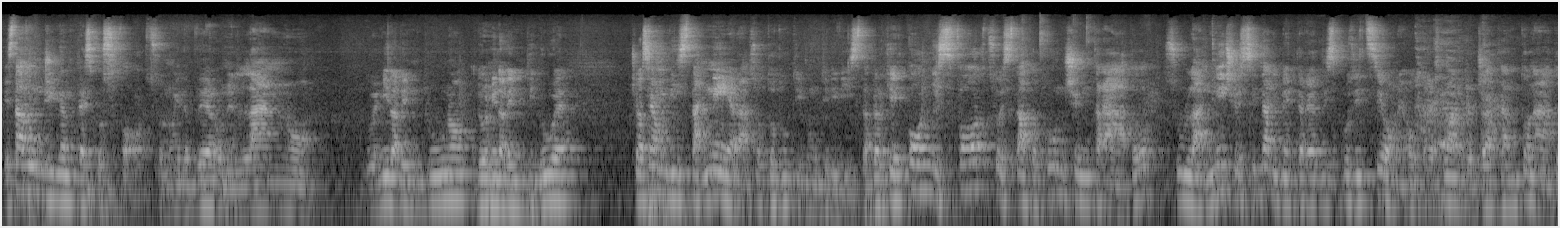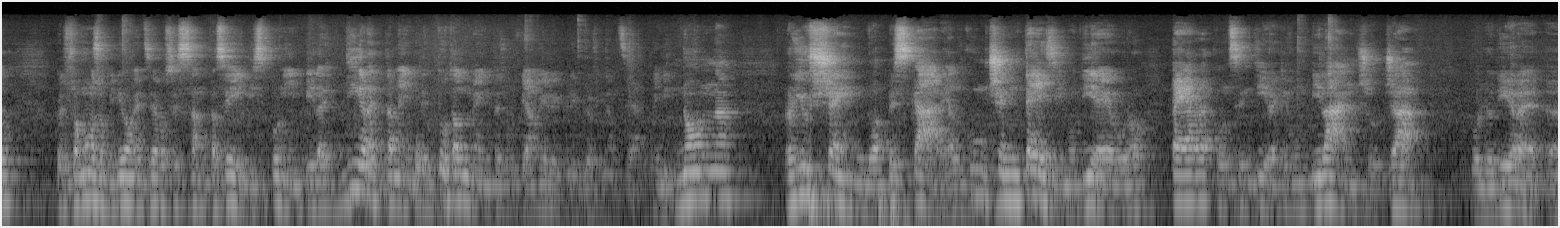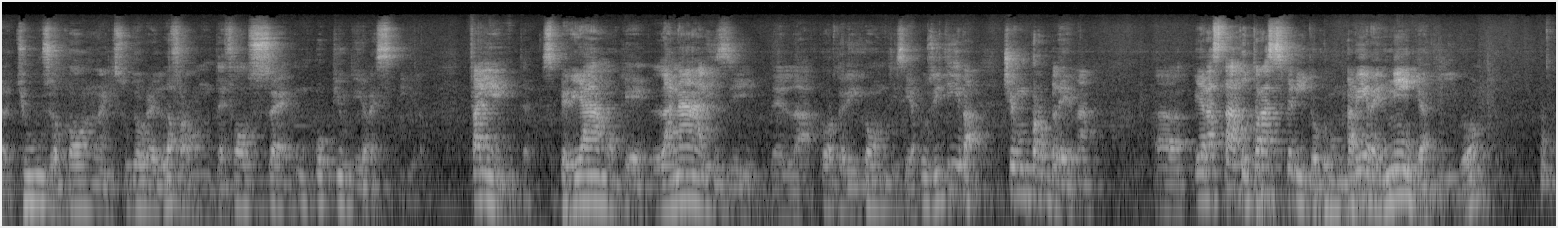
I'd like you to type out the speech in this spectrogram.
È stato un gigantesco sforzo, noi davvero nell'anno 2021, 2022 ce la siamo vista nera sotto tutti i punti di vista, perché ogni sforzo è stato concentrato sulla necessità di mettere a disposizione, oltre a quanto già accantonato, quel famoso milione 066 disponibile direttamente e totalmente sul piano di riequilibrio finanziario, quindi non riuscendo a pescare alcun centesimo di euro per consentire che un bilancio già voglio dire eh, chiuso con il sudore della fronte fosse un po' più di respiro fa niente, speriamo che l'analisi della Corte dei Conti sia positiva, c'è un problema, eh, era stato trasferito con un parere negativo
